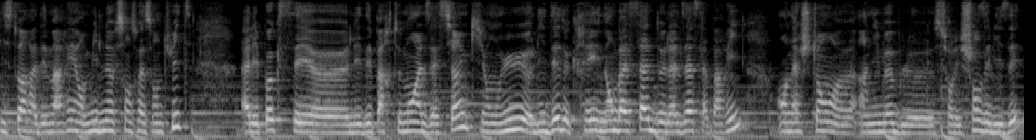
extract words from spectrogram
histoire a démarré en 1968. À l'époque, c'est euh, les départements alsaciens qui ont eu l'idée de créer une ambassade de l'Alsace à Paris en achetant euh, un immeuble sur les Champs-Élysées.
